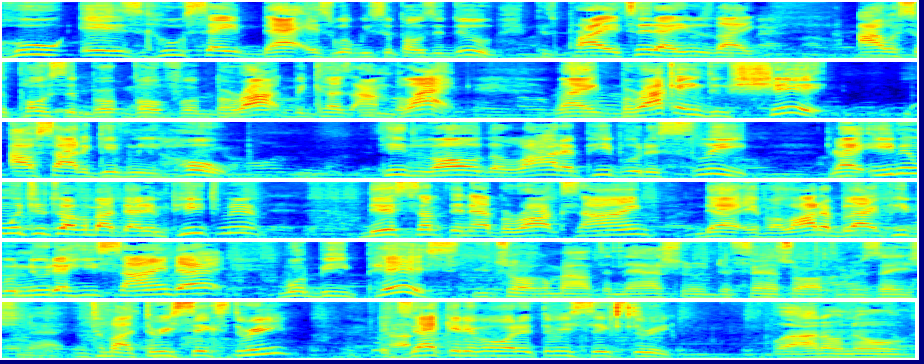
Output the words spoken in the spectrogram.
who is who say that is what we supposed to do? Because prior to that he was like, I was supposed to bro- vote for Barack because I'm black. Like Barack ain't do shit outside of give me hope he lulled a lot of people to sleep. Like even when you're talking about that impeachment, there's something that Barack signed that if a lot of black people knew that he signed that, would be pissed. You talking about the National Defense Authorization Act? You talking about 363? Executive Order 363. Well, I don't know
